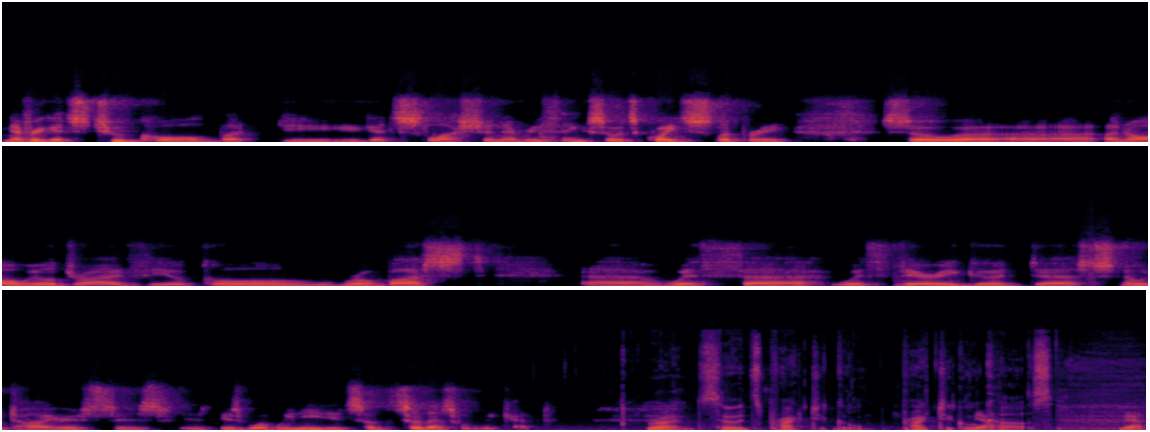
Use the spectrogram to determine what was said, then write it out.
never gets too cold, but you, you get slush and everything. So it's quite slippery. So uh, uh, an all-wheel drive vehicle, robust uh, with uh, with very good uh, snow tires is, is, is what we needed. So so that's what we kept. Right. So it's practical, practical yeah. cars. Yeah.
